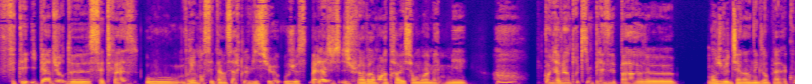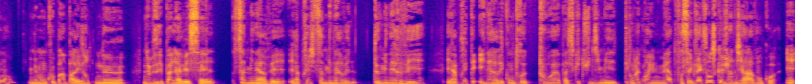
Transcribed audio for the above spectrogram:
c'était hyper dur de cette phase où vraiment c'était un cercle vicieux où je, bah là, je, fais vraiment un travail sur moi-même, mais, oh, quand il y avait un truc qui me plaisait pas, euh, bon, je vais te dire un exemple à la con, hein, mais mon copain, par exemple, ne, ne faisait pas la vaisselle, ça m'énervait, et après, ça m'énervait de m'énerver, et après t'es énervé contre toi parce que tu dis mais t'es complètement une merde. Enfin c'est exactement ce que je viens de dire avant quoi. Et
